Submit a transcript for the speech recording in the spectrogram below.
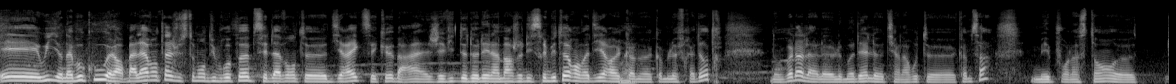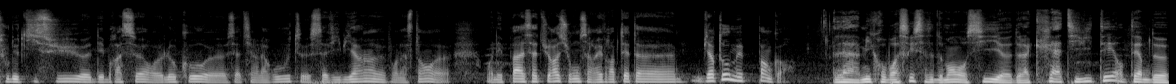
Et oui, il y en a beaucoup. Alors, bah, l'avantage justement du brewpub, c'est de la vente euh, directe, c'est que bah, j'évite de donner la marge au distributeur, on va dire, comme, comme le ferait d'autres. Donc voilà, le, modèle tient la route euh, comme ça. Mais pour l'instant, tout le tissu euh, des brasseurs euh, locaux, euh, ça tient la route, ça vit bien. Pour l'instant, on n'est pas à saturation. Ça arrivera peut-être bientôt, mais pas encore. La microbrasserie, ça demande aussi de la créativité en termes de,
